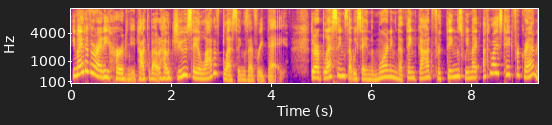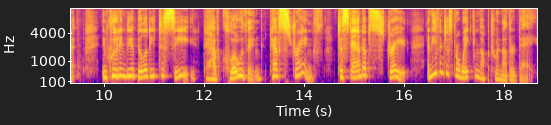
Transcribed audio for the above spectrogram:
You might have already heard me talk about how Jews say a lot of blessings every day. There are blessings that we say in the morning that thank God for things we might otherwise take for granted, including the ability to see, to have clothing, to have strength, to stand up straight, and even just for waking up to another day.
